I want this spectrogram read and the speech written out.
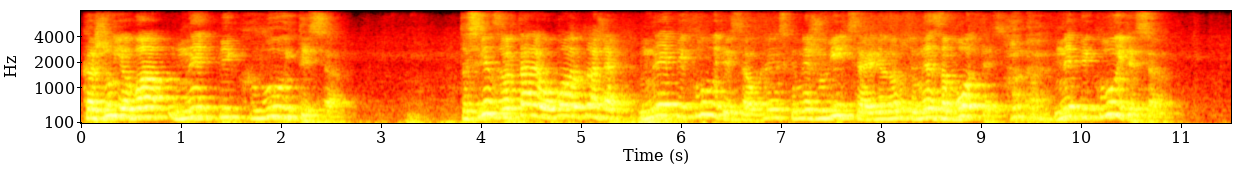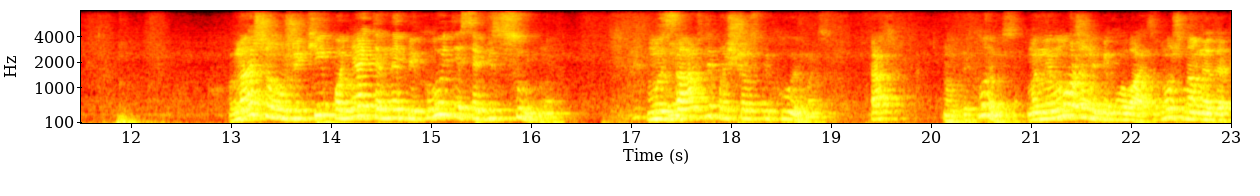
Кажу я вам, не піклуйтеся. Тобто він звертає увагу і каже, не піклуйтеся, українською не журіться, і не заботьтесь, не піклуйтеся. В нашому житті поняття не піклуйтеся відсутнє. Ми завжди про щось піклуємось. Так? Ну, піклуємося. Ми не можемо не піклуватися, тому що нам не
